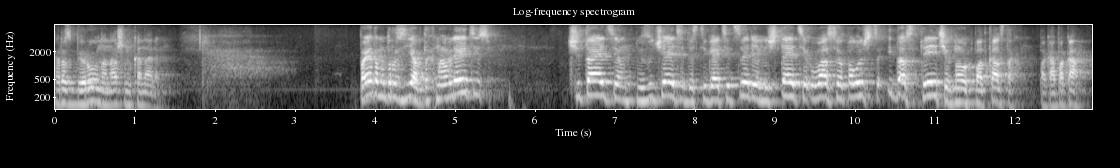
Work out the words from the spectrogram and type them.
разберу на нашем канале. Поэтому, друзья, вдохновляйтесь, читайте, изучайте, достигайте цели, мечтайте, у вас все получится. И до встречи в новых подкастах. Пока-пока.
